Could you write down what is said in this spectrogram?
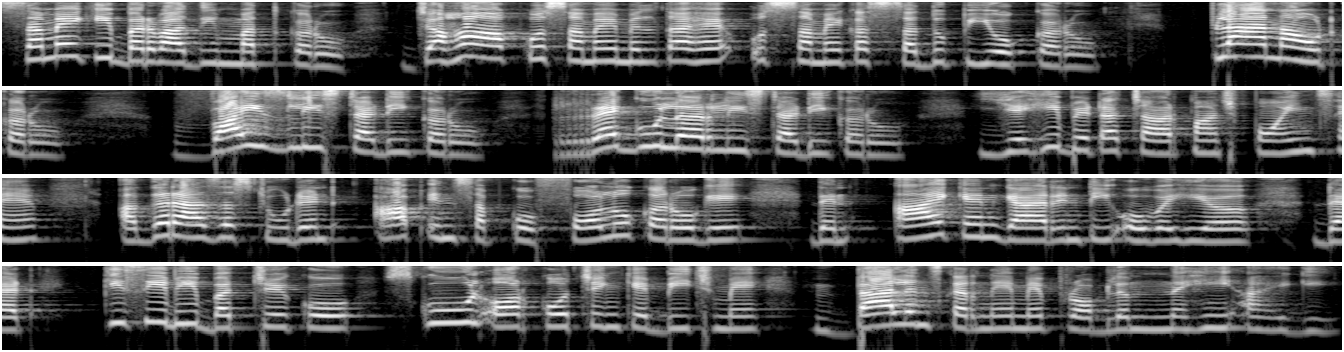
समय की बर्बादी मत करो जहाँ आपको समय मिलता है उस समय का सदुपयोग करो प्लान आउट करो वाइजली स्टडी करो रेगुलरली स्टडी करो यही बेटा चार पाँच पॉइंट्स हैं अगर एज अ स्टूडेंट आप इन सबको फॉलो करोगे then I can guarantee over here that किसी भी बच्चे को स्कूल और कोचिंग के बीच में बैलेंस करने में प्रॉब्लम नहीं आएगी।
